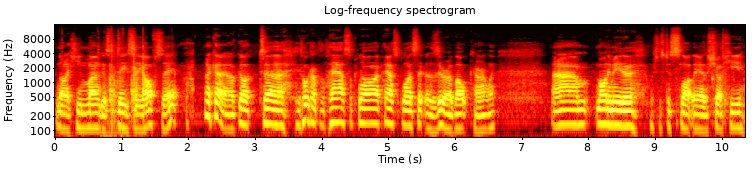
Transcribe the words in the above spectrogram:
not a humongous DC offset. Okay, I've got uh, it hooked up to the power supply, power supply set to 0 volt currently. Um, multimeter, which is just slightly out of shot here,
